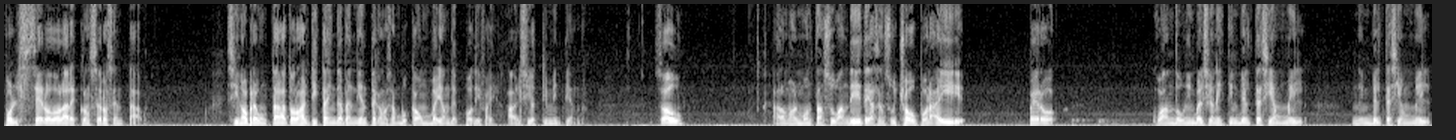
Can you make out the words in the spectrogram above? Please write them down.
por cero dólares con cero centavos. Si no, preguntar a todos los artistas independientes que no se han buscado un bellón de Spotify. A ver si yo estoy mintiendo. So, a lo mejor montan su bandita y hacen su show por ahí. Pero cuando un inversionista invierte 100 mil, no invierte 100 mil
